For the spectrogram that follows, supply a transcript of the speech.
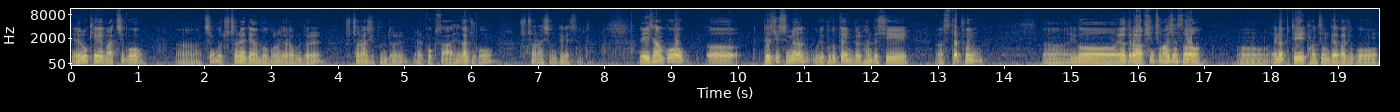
이렇게 마치고 어, 친구 추천에 대한 부분은 여러분들 추천하실 분들 예, 복사해가지고 추천하시면 되겠습니다. 네, 이상 꼭, 어, 될 수 있으면 우리 구독자님들 반드시, 어, 스태픈, 어, 이거 에어드랍 신청하셔서, 어, NFT 당첨돼가지고,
